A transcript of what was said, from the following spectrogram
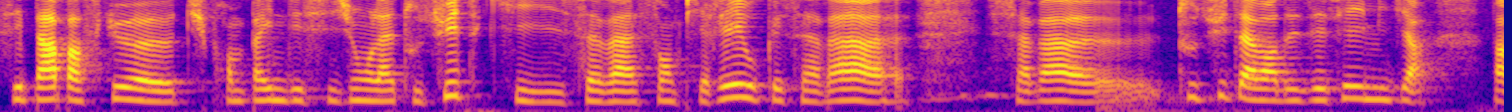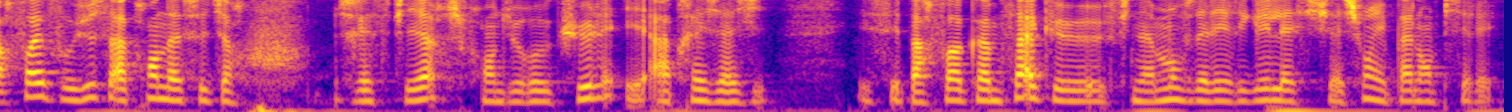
C'est pas parce que tu euh, tu prends pas une décision là tout de suite que ça va s'empirer ou que ça va, euh, ça va tout de suite avoir des effets immédiats. Parfois, il faut juste apprendre à se dire, je respire, je prends du recul et après j'agis. Et c'est parfois comme ça que finalement vous allez régler la situation et pas l'empirer.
